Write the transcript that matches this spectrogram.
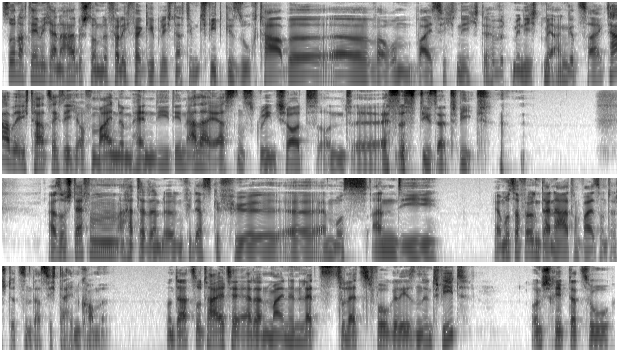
So, nachdem ich eine halbe Stunde völlig vergeblich nach dem Tweet gesucht habe, äh, warum weiß ich nicht, er wird mir nicht mehr angezeigt, habe ich tatsächlich auf meinem Handy den allerersten Screenshot und äh, es ist dieser Tweet. Also Steffen hatte dann irgendwie das Gefühl, äh, er muss an die, er muss auf irgendeine Art und Weise unterstützen, dass ich dahin komme. Und dazu teilte er dann meinen letzt, zuletzt vorgelesenen Tweet und schrieb dazu,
